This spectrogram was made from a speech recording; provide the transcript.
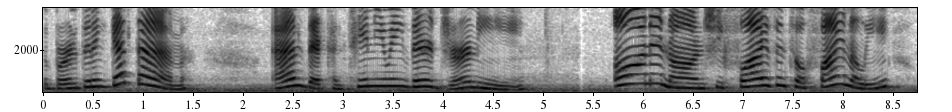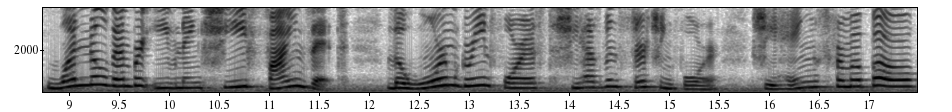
The bird didn't get them. And they're continuing their journey. On and on she flies until finally, one November evening, she finds it. The warm green forest she has been searching for. She hangs from a bough,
